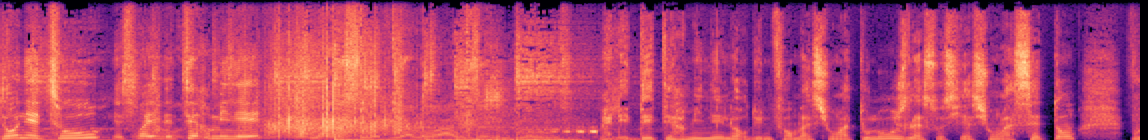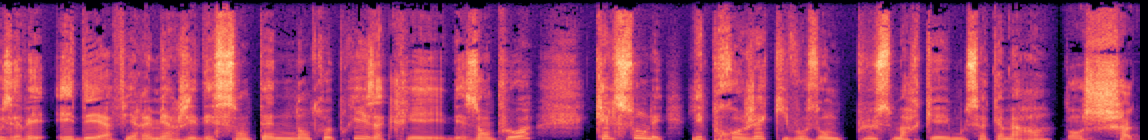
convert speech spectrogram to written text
Donnez tout et soyez déterminés. Elle est déterminée lors d'une formation à Toulouse. L'association a 7 ans. Vous avez aidé à faire émerger des centaines d'entreprises, à créer des emplois. Quels sont les, les projets qui vous ont le plus marqué, Moussa Kamara? Dans chaque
